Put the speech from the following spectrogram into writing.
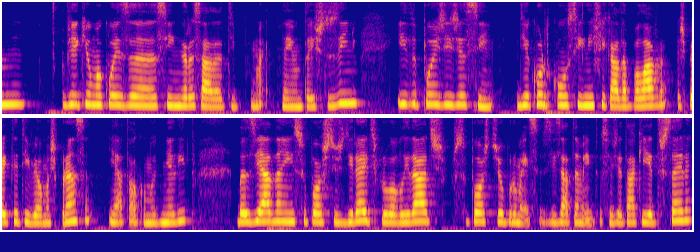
hum, vi aqui uma coisa assim engraçada, tipo, não é? tem um textozinho e depois diz assim: de acordo com o significado da palavra, a expectativa é uma esperança, e tal como eu tinha dito, baseada em supostos direitos, probabilidades, pressupostos ou promessas. Exatamente. Ou seja, está aqui a terceira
